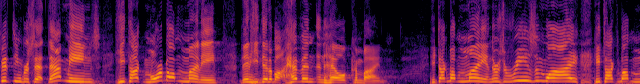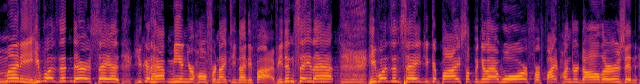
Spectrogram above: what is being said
15%. That means he talked more about money than he did about heaven and hell combined. He talked about money, and there's a reason why he talked about money. He wasn't there saying, You could have me in your home for 1995. He didn't say that. He wasn't saying you could buy something in that war for $500 and,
